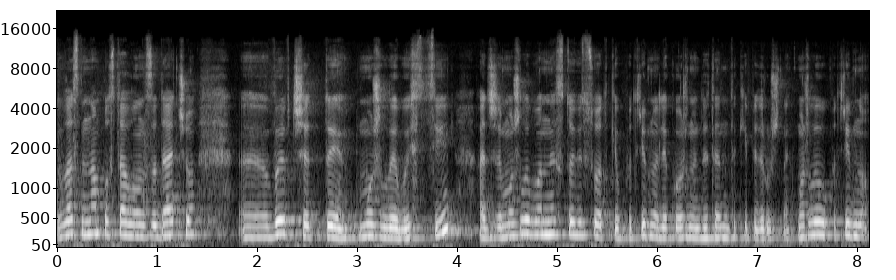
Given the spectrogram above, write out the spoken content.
І, власне, нам поставлено задачу е, вивчити можливості, адже, можливо, не 100% потрібно для кожної дитини такий підручник. Можливо, потрібно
